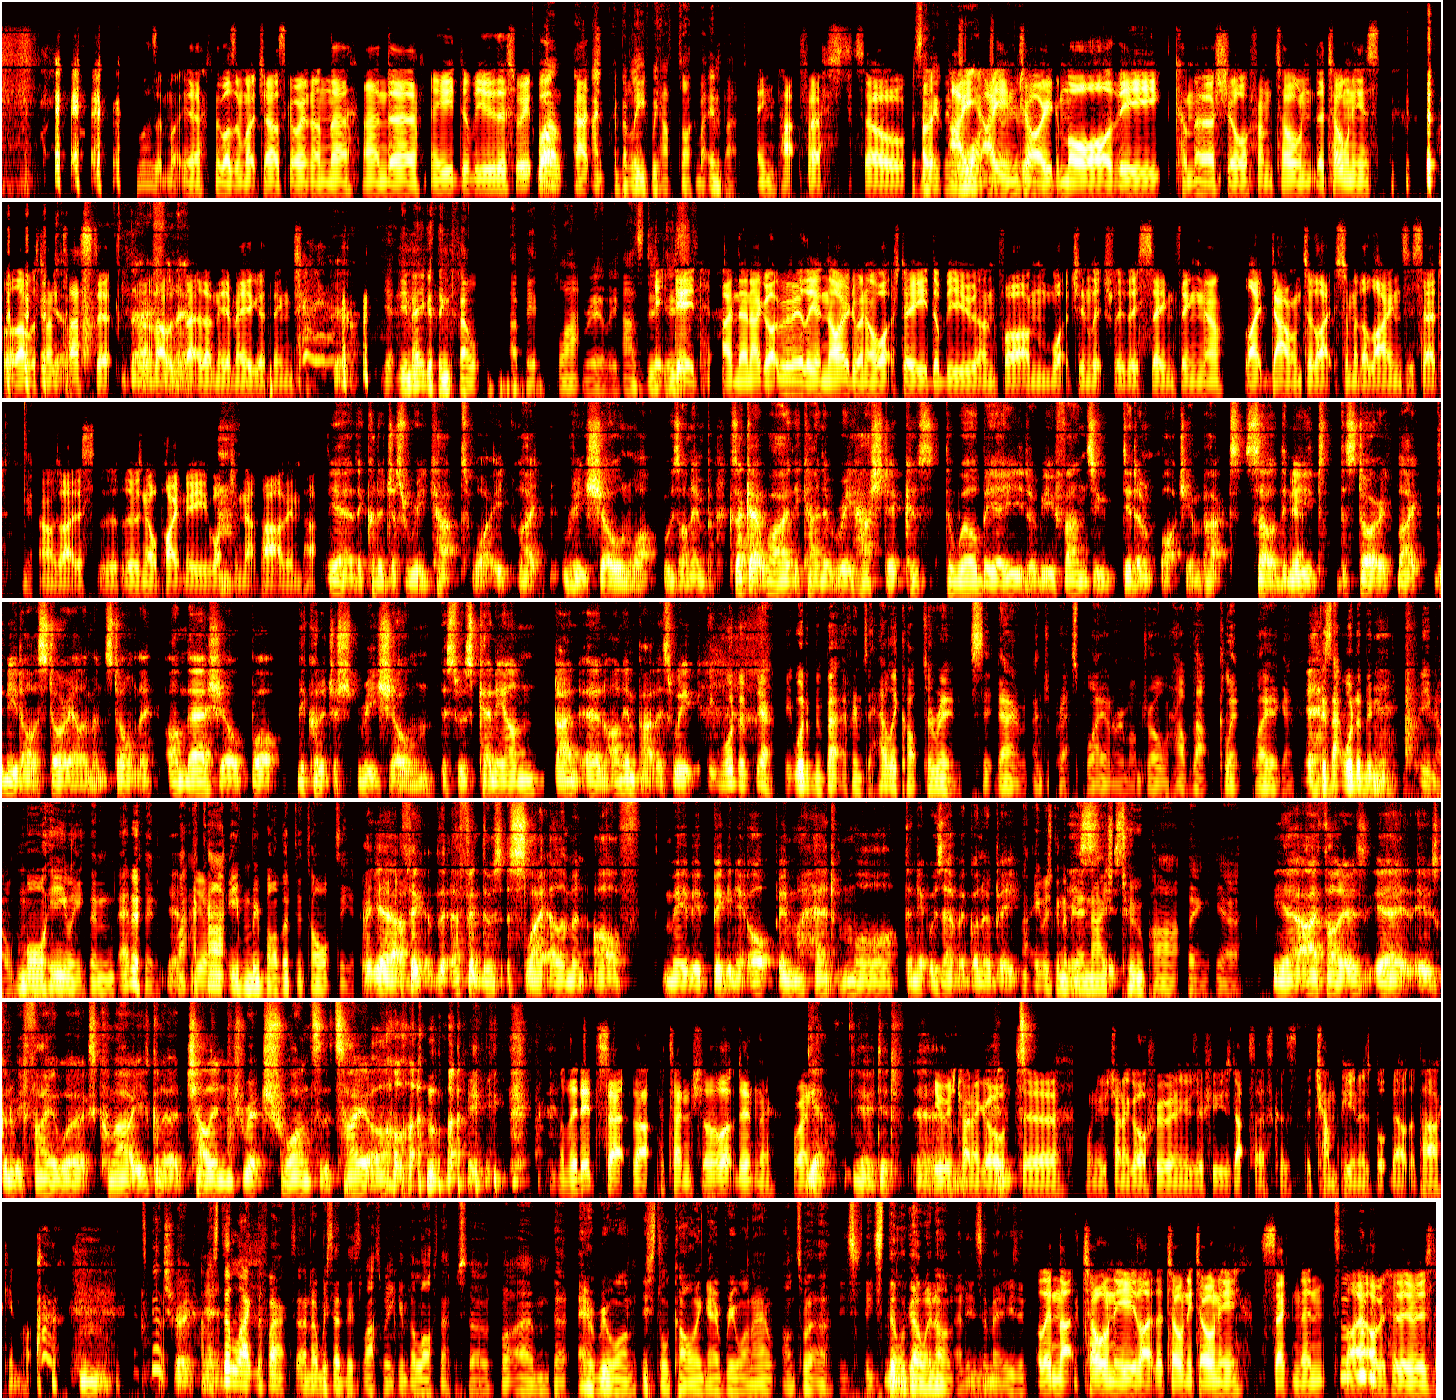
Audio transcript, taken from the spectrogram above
wasn't much. Yeah, there wasn't much else going on there. And uh, AEW this week. Well, Well, I, actually, I believe we have to talk about Impact. Impact first. So Specifically I, I enjoyed more the commercial from Tone the Tonys. Thought that was fantastic. Very that, that was better than the Omega things. Yeah. Yeah, the Omega thing felt a bit flat, really. As did it his- did, and then I got really annoyed when I watched AEW and thought I'm watching literally the same thing now. Like down to like some of the lines he said. Yeah. I was like, this. There was no point me watching that part of Impact. Yeah, they could have just recapped what it like re-shown what was on Impact. Because I get why they kind of rehashed it because there will be AEW fans who didn't watch Impact, so they Yeah. need the story, like they need all the story elements, don't they, on their show? But they could have just re-shown this was Kenny on uh, on Impact this week. It would have, yeah, it would have been better for him to helicopter in, sit down, and just press play on a remote control and have that clip play again. Yeah. Because that would have been, you know, more Healy than anything. Yeah. Like, I Yeah. can't even be bothered to talk to you. Yeah, I think I think there was a slight element of maybe bigging it up in my head more than it was ever going to be. It was going to be a nice two-part thing. Yeah. Yeah, I thought it was. Yeah, it was going to be fireworks. Come out, he's going to challenge Rich Swann to the title, and like, Well, they did set that potential up, didn't they? When yeah, yeah, he did. he was trying to go hint. to when he was trying to go through and he was refused access because the champion has booked out the parking lot. Mm, It's good. true. And yeah. I still like the fact, I know we said this last week in the last episode, but um, that everyone is still calling everyone out on Twitter. It's, it's still Mm. going on and it's amazing. Well, in that Tony, like the Tony Tony segment, like obviously there was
